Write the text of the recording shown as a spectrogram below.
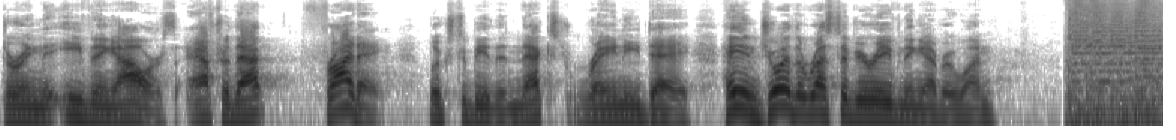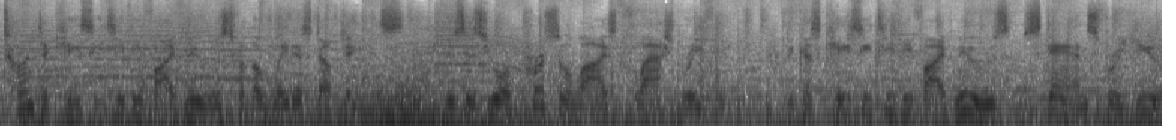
during the evening hours. After that, Friday looks to be the next rainy day. Hey, enjoy the rest of your evening, everyone. Turn to KCTV5 News for the latest updates. This is your personalized flash briefing because KCTV5 News stands for you.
